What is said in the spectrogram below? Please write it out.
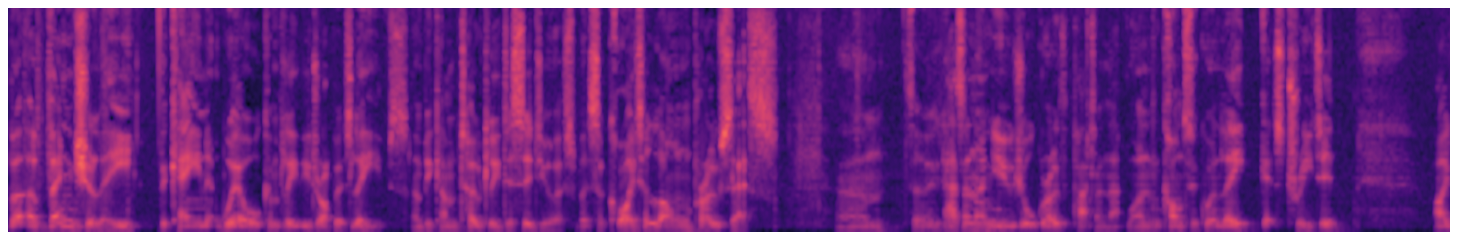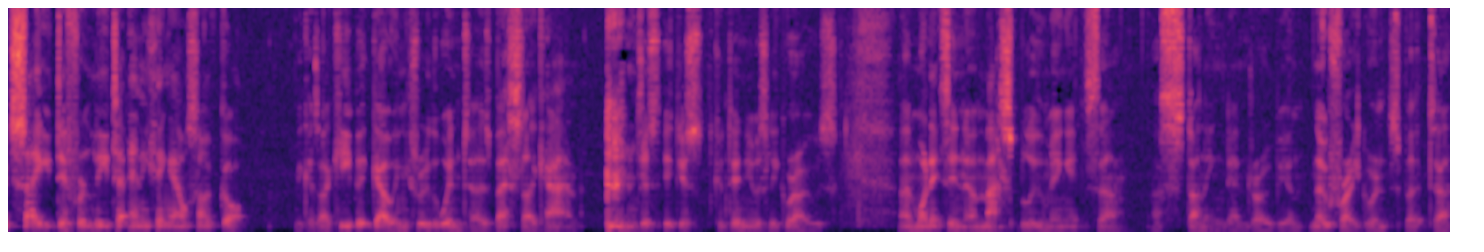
But eventually, the cane will completely drop its leaves and become totally deciduous. But it's a quite a long process. Um, so it has an unusual growth pattern, that one. Consequently, gets treated, I'd say, differently to anything else I've got because I keep it going through the winter as best I can. just It just continuously grows. And when it's in a mass blooming, it's a stunning dendrobium. No fragrance, but uh,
